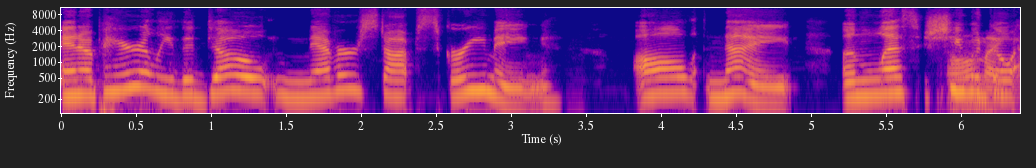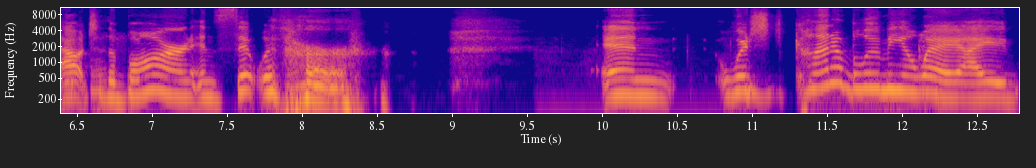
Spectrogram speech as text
And apparently the doe never stopped screaming all night unless she Oh, would go out to the barn and sit with her. and which kind of blew me away. I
